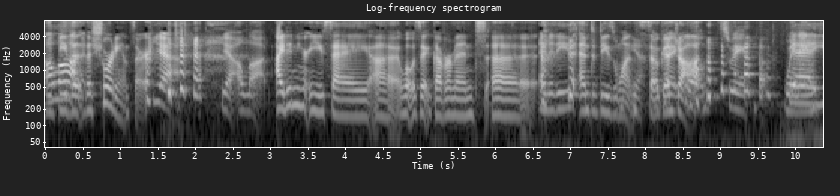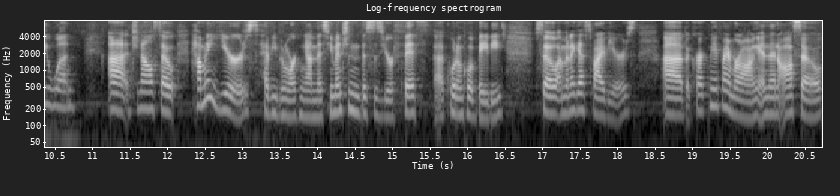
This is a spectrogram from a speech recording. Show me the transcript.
would A be the, the short answer. yeah yeah a lot I didn't hear you say uh, what was it? Government uh, Entities. entities once. Yeah. So Okay, good job. cool. sweet winning Yeah, you won. Uh, Janelle, so how many years have you been working on this? You mentioned this is your fifth uh, quote unquote baby. So I'm going to guess five years. Uh, but correct me if I'm wrong. And then also,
